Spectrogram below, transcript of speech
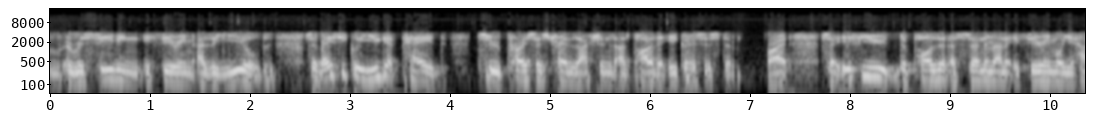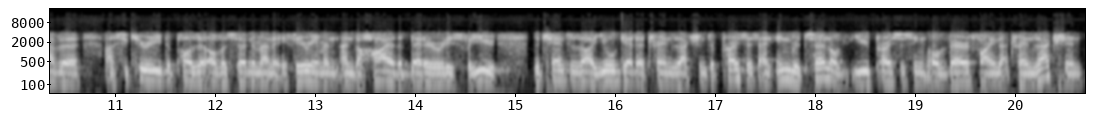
receiving Ethereum as a yield. So basically, you get paid to process transactions as part of the ecosystem right? So if you deposit a certain amount of Ethereum or you have a, a security deposit of a certain amount of Ethereum, and, and, the higher the better it is for you, the chances are you'll get a transaction to process. And in return of you processing or verifying that transaction,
